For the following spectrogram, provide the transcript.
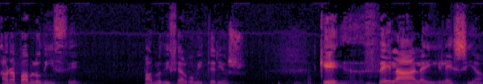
Ahora Pablo dice, Pablo dice algo misterioso que cela a la iglesia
